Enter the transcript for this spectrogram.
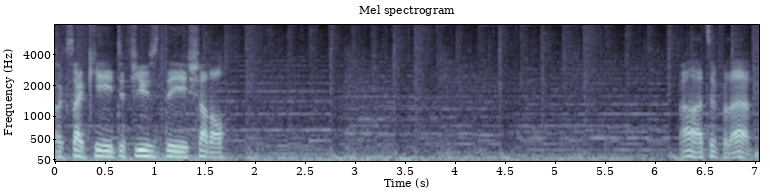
looks like he defused the shuttle. Oh, that's it for that.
